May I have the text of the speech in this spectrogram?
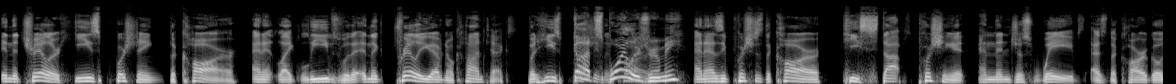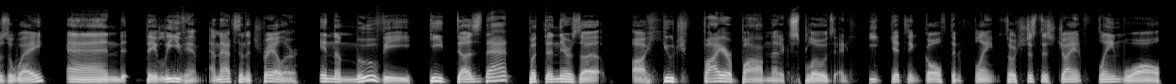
in the trailer, he's pushing the car, and it like leaves with it. In the trailer, you have no context, but he's God, the spoilers, car. Roomy. And as he pushes the car, he stops pushing it and then just waves as the car goes away and they leave him. And that's in the trailer. In the movie, he does that, but then there's a a huge fire bomb that explodes and he gets engulfed in flames. So it's just this giant flame wall.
